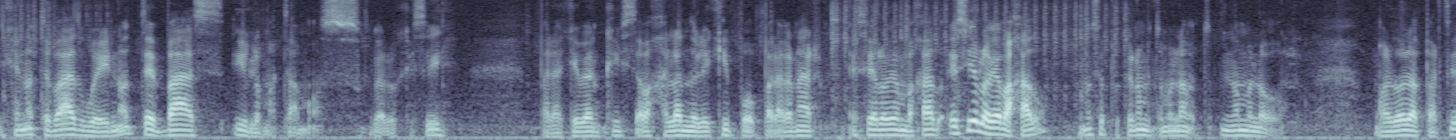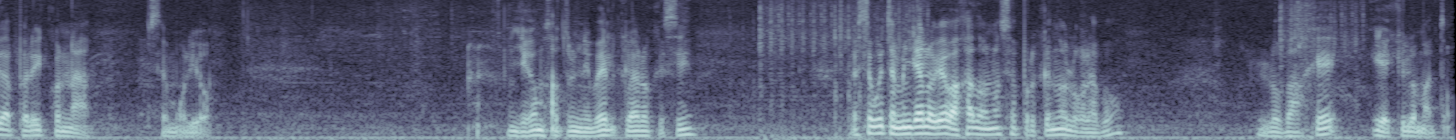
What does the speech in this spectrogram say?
Dije, no te vas, güey, no te vas. Y lo matamos. Claro que sí. Para que vean que estaba jalando el equipo para ganar. Ese ya lo habían bajado. Ese ya lo había bajado. No sé por qué no me, tomó no me lo guardó la partida. Pero ahí con la... Se murió. llegamos a otro nivel, claro que sí. Este güey también ya lo había bajado. No sé por qué no lo grabó. Lo bajé y aquí lo mató.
